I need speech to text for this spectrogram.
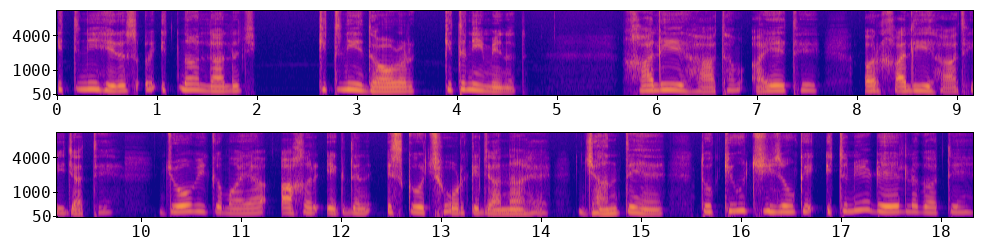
اتنی ہرس اور اتنا لالچ کتنی دوڑ اور کتنی محنت۔ خالی ہاتھ ہم آئے تھے اور خالی ہاتھ ہی جاتے۔ جو بھی کمایا، آخر ایک دن اس کو چھوڑ کے جانا ہے۔ جانتے ہیں، تو کیوں چیزوں کے اتنے ڈیر لگاتے ہیں؟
